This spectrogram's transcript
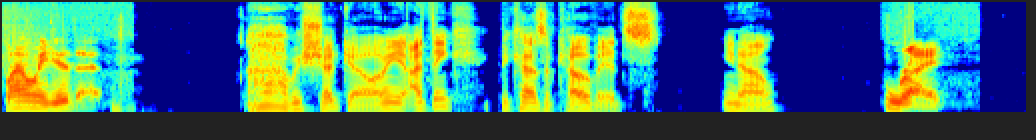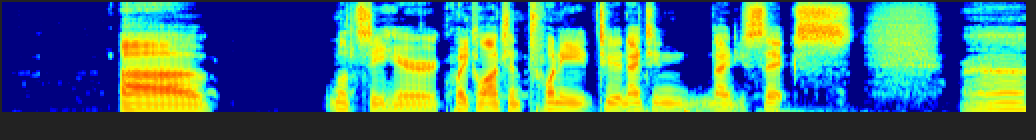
why don't we do that? Uh, we should go. I mean, I think because of COVID's, you know. Right. Uh, let's see here. Quake launch in 22 1996. Uh,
